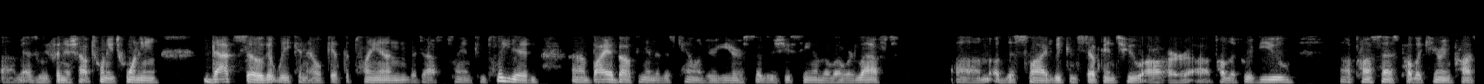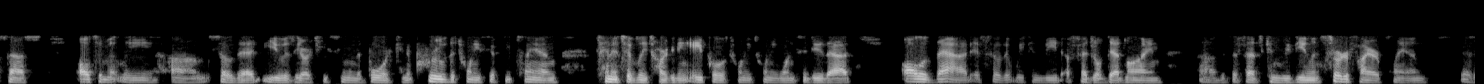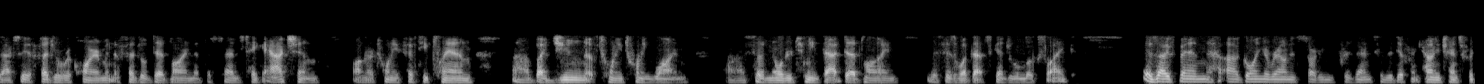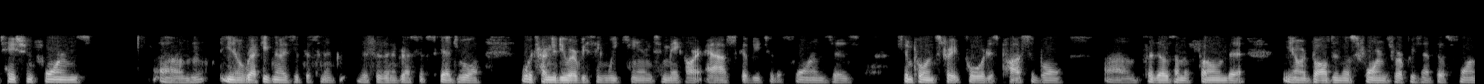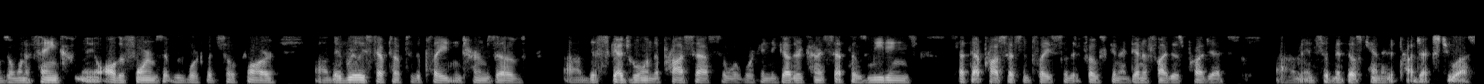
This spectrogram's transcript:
um, as we finish out 2020. That's so that we can help get the plan, the draft plan completed uh, by about the end of this calendar year. So as you see on the lower left um, of this slide, we can step into our uh, public review uh, process, public hearing process, ultimately um, so that you as the RTC and the board can approve the 2050 plan, tentatively targeting April of 2021 to do that. All of that is so that we can meet a federal deadline uh, that the feds can review and certify our plan there's actually a federal requirement, a federal deadline that the feds take action on our 2050 plan uh, by June of 2021. Uh, so in order to meet that deadline, this is what that schedule looks like. As I've been uh, going around and starting to present to the different county transportation forums, um, you know, recognize that this, this is an aggressive schedule. We're trying to do everything we can to make our ask of each of the forums as simple and straightforward as possible. Um, for those on the phone that you know, involved in those forums, represent those forums. I want to thank you know, all the forums that we've worked with so far. Uh, they've really stepped up to the plate in terms of uh, the schedule and the process. So we're working together, to kind of set those meetings, set that process in place so that folks can identify those projects um, and submit those candidate projects to us.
